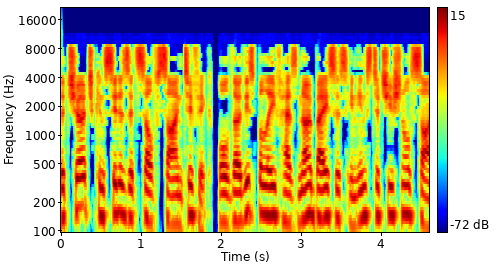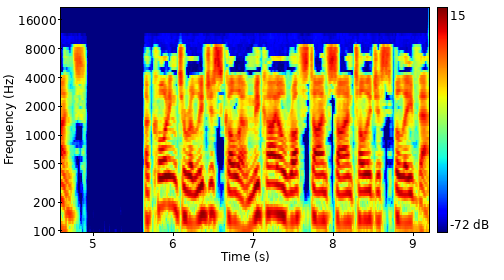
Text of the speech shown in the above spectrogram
The Church considers itself scientific, although this belief has no basis in institutional science. According to religious scholar Mikael Rothstein Scientologists believe that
